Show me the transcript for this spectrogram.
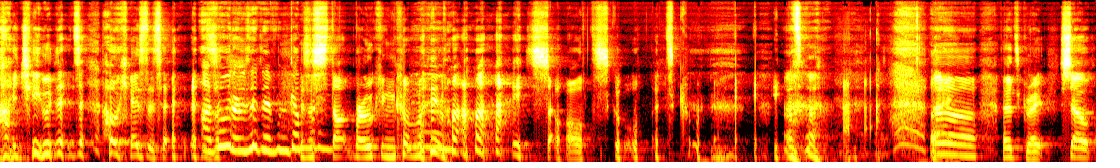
IG was it's, okay. It's, it's, it's, I thought it was a different company. it's a stockbroking company. It's so old school. It's great. oh, it's great. So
